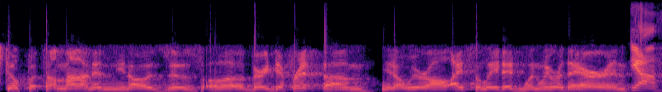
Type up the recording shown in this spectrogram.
still put something on and you know it was, it was uh, very different um, you know we were all isolated when we were there and Yeah.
